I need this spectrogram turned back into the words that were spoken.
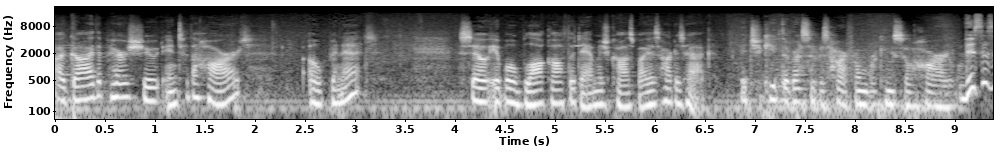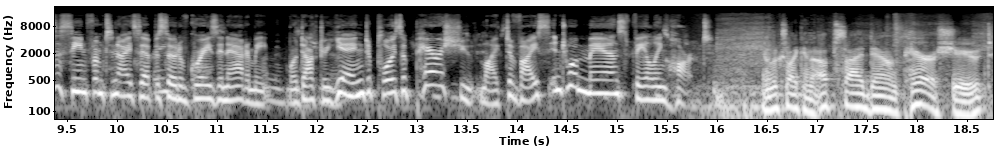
I guide the parachute into the heart, open it, so it will block off the damage caused by his heart attack. It should keep the rest of his heart from working so hard. This is a scene from tonight's episode of Grey's Anatomy, where Dr. Yang deploys a parachute-like device into a man's failing heart. It looks like an upside-down parachute,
